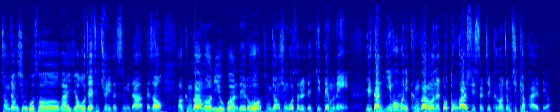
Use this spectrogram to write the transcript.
정정신고서가 이제 어제 제출이 됐습니다. 그래서 어, 금감원이 요구한 대로 정정신고서를 냈기 때문에 일단 이 부분이 금감원을 또 통과할 수 있을지 그건 좀 지켜봐야 돼요.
